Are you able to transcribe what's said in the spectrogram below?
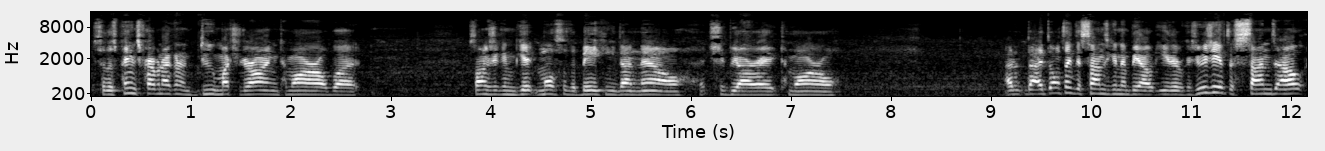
So this paint's probably not going to do much drying tomorrow, but as long as you can get most of the baking done now, it should be all right tomorrow. I, I don't think the sun's going to be out either, because usually if the sun's out,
